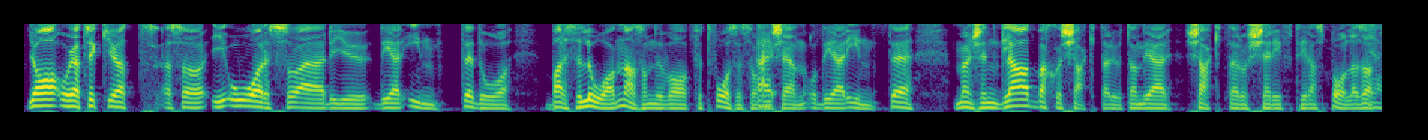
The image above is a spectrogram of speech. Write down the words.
Ja, och jag tycker ju att alltså, i år så är det ju, det är inte då Barcelona som det var för två säsonger Nej. sedan och det är inte Mönchengladbach och Shakhtar utan det är Shakhtar och Sheriff Tiraspol. Alltså, ja.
